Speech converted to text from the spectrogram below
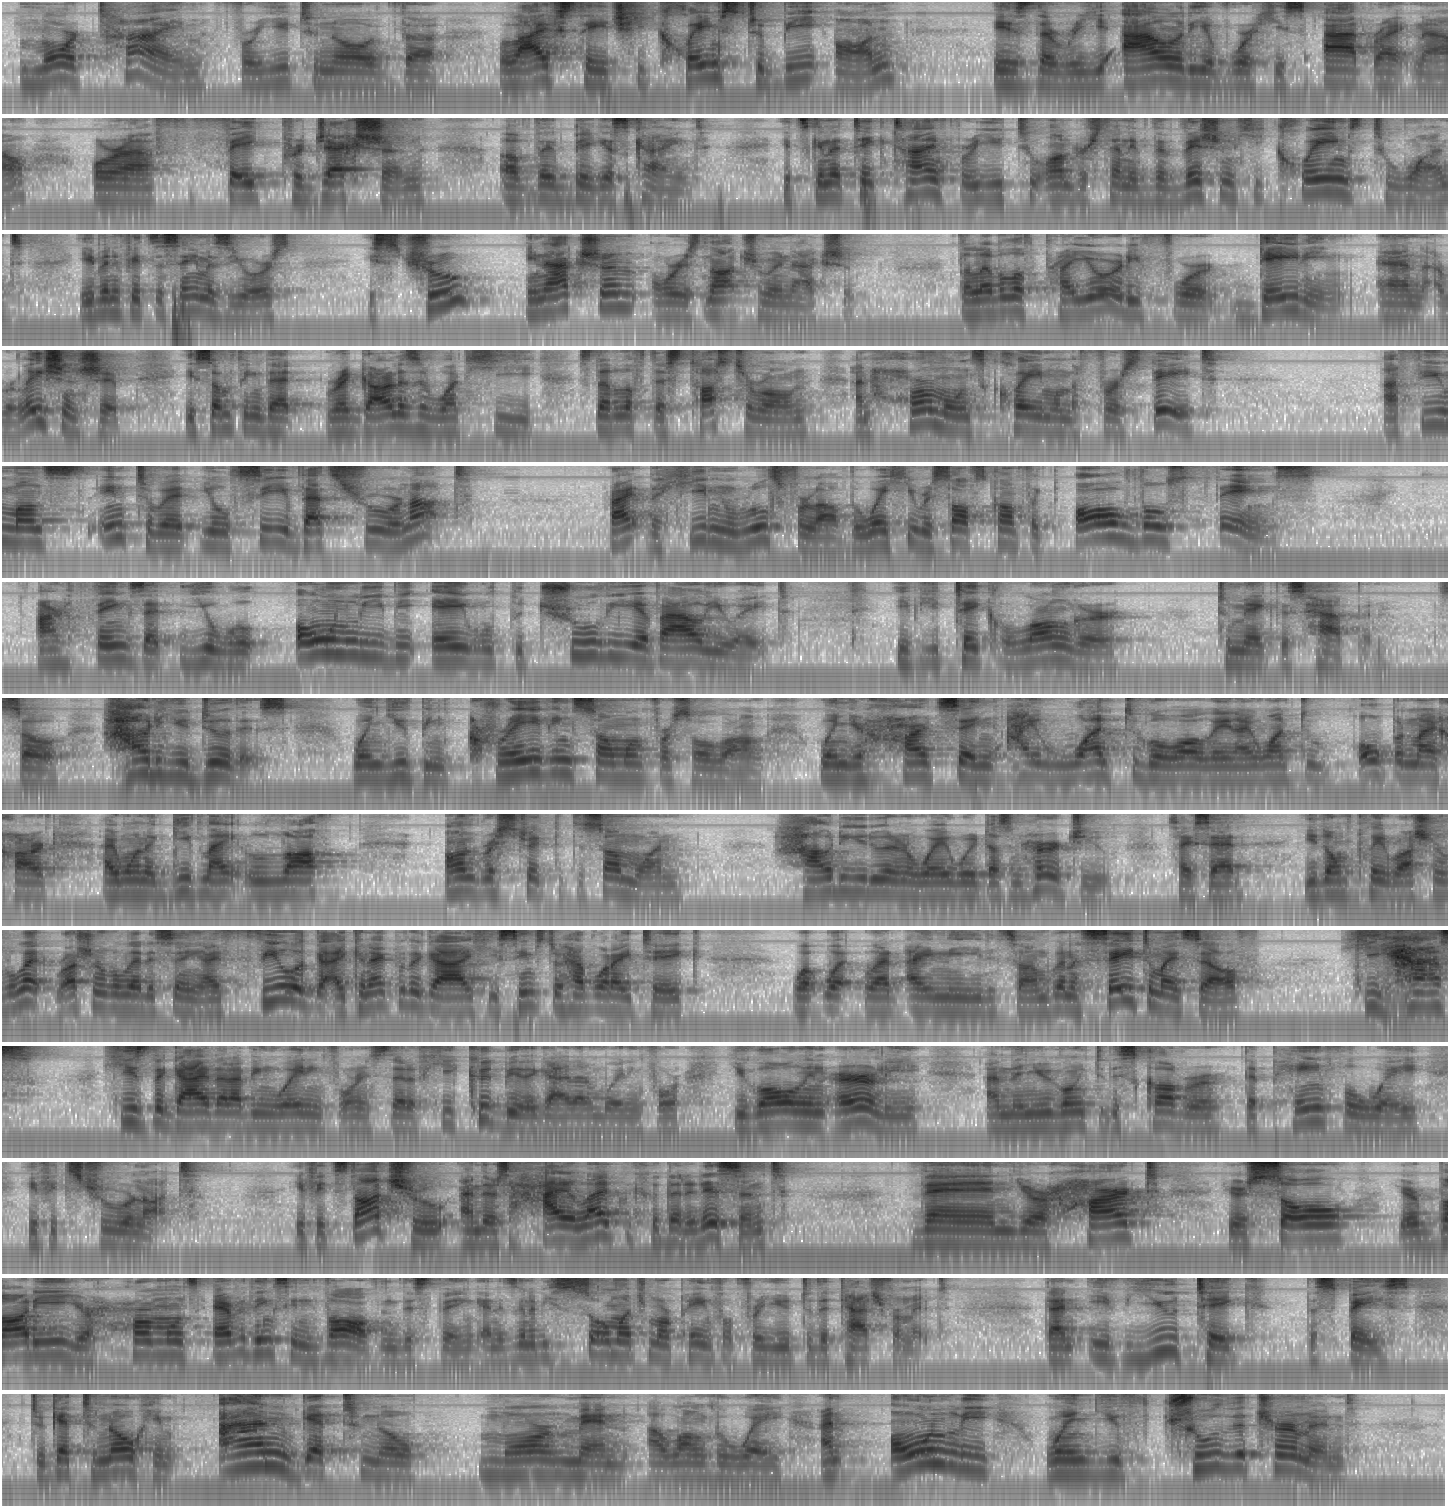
more time for you to know if the life stage he claims to be on is the reality of where he's at right now, or a fake projection of the biggest kind. It's going to take time for you to understand if the vision he claims to want, even if it's the same as yours, is true in action or is not true in action. The level of priority for dating and a relationship is something that, regardless of what his level of testosterone and hormones claim on the first date, a few months into it, you'll see if that's true or not. Right? The hidden rules for love, the way he resolves conflict, all those things are things that you will only be able to truly evaluate if you take longer to make this happen. So, how do you do this? When you've been craving someone for so long, when your heart's saying, I want to go all in, I want to open my heart, I want to give my love unrestricted to someone, how do you do it in a way where it doesn't hurt you? As I said, you don't play Russian roulette. Russian roulette is saying, I feel a guy, I connect with a guy, he seems to have what I take, what, what, what I need, so I'm going to say to myself, he has he's the guy that I've been waiting for instead of he could be the guy that I'm waiting for. You go all in early and then you're going to discover the painful way if it's true or not. If it's not true and there's a high likelihood that it isn't, then your heart, your soul, your body, your hormones, everything's involved in this thing and it's going to be so much more painful for you to detach from it than if you take the space to get to know him and get to know more men along the way. And only when you've truly determined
